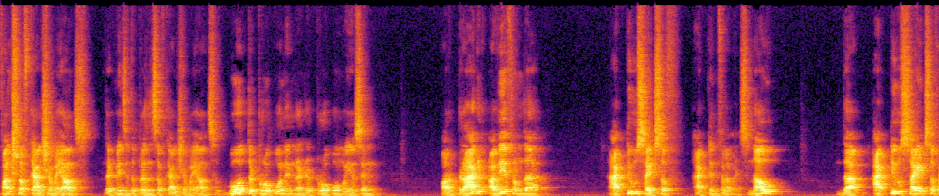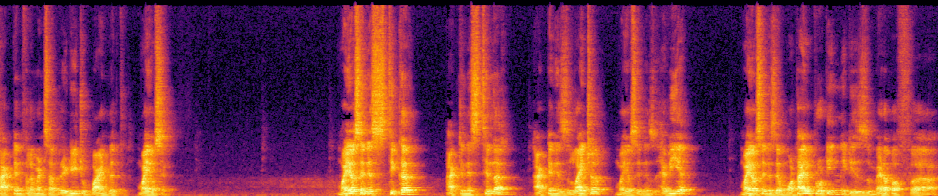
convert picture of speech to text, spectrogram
function of calcium ions, that means in the presence of calcium ions, both the troponin and the tropomyosin are dragged away from the active sites of actin filaments. Now, the active sites of actin filaments are ready to bind with myosin. Myosin is thicker, actin is thinner, actin is lighter, myosin is heavier. Myosin is a motile protein. It is made up of uh,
